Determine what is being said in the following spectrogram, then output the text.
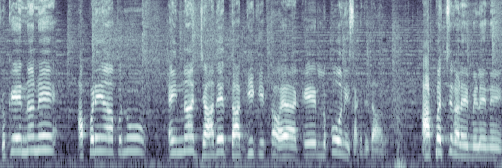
ਕਿਉਂਕਿ ਇਹਨਾਂ ਨੇ ਆਪਣੇ ਆਪ ਨੂੰ ਇੰਨਾ ਜ਼ਿਆਦਾ ਦਾਗੀ ਕੀਤਾ ਹੋਇਆ ਕਿ ਲੁਕੋ ਨਹੀਂ ਸਕਦੇ ਦਾਗ। ਆਪਸ ਚ ਰਲੇ ਮਿਲੇ ਨੇ,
